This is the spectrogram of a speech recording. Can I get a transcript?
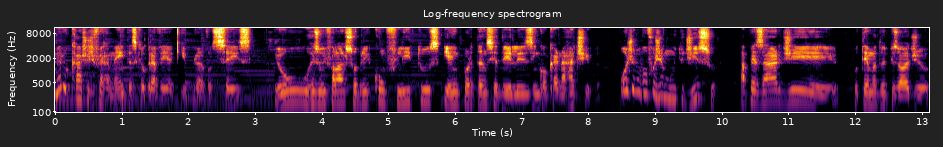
Primeiro caixa de ferramentas que eu gravei aqui para vocês, eu resolvi falar sobre conflitos e a importância deles em qualquer narrativa. Hoje eu não vou fugir muito disso, apesar de o tema do episódio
